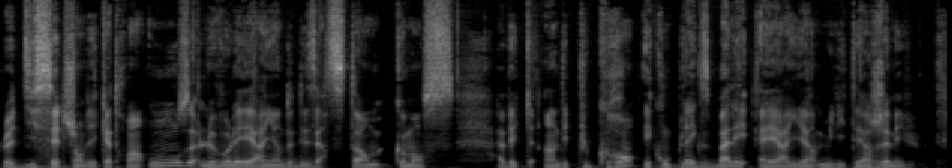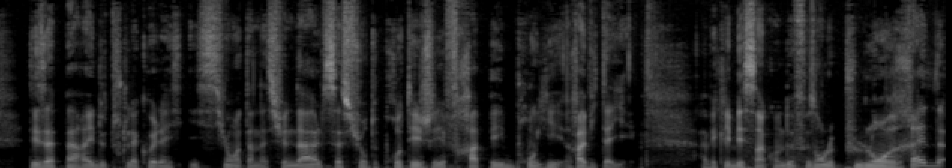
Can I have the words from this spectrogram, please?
Le 17 janvier 91, le volet aérien de Desert Storm commence avec un des plus grands et complexes balais aériens militaires jamais vus. Des appareils de toute la coalition internationale s'assurent de protéger, frapper, brouiller, ravitailler, avec les B-52 faisant le plus long raid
